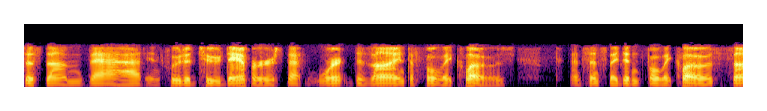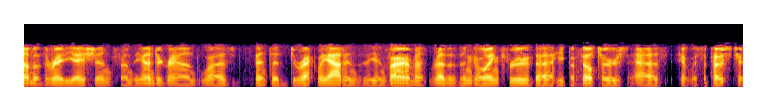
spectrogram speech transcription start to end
system that included two dampers that weren't designed to fully close. And since they didn't fully close, some of the radiation from the underground was vented directly out into the environment rather than going through the HEPA filters as it was supposed to.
